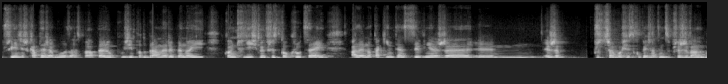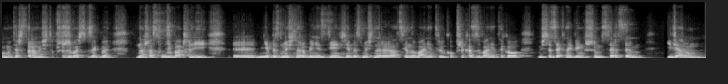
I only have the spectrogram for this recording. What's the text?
przyjęcie szkaplerza było zaraz po apelu, później pod bramę rybę, no i kończyliśmy. Wszystko krócej, ale no tak intensywnie, że, że po prostu trzeba było się skupiać na tym, co przeżywamy, bo my też staramy się to przeżywać. To jest jakby nasza służba, czyli y, nie bezmyślne robienie zdjęć, nie bezmyślne relacjonowanie, tylko przekazywanie tego, myślę, z jak największym sercem i wiarą.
